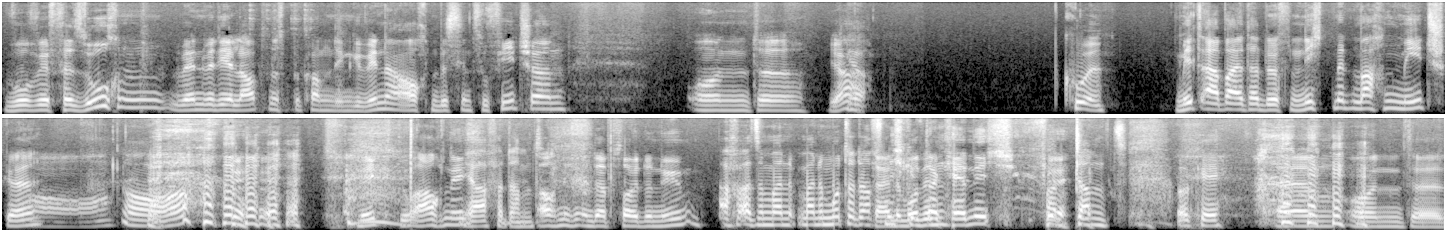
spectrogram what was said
wo wir versuchen, wenn wir die Erlaubnis bekommen, den Gewinner auch ein bisschen zu featuren. Und äh, ja, Ja. Cool. Mitarbeiter dürfen nicht mitmachen, Mietsch, gell? Oh. Nick, du auch nicht? Ja, verdammt. Auch nicht unter Pseudonym. Ach, also meine, meine Mutter darf Deine nicht Mutter gewinnen. kenne ich. Verdammt. Okay. ähm, und äh,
